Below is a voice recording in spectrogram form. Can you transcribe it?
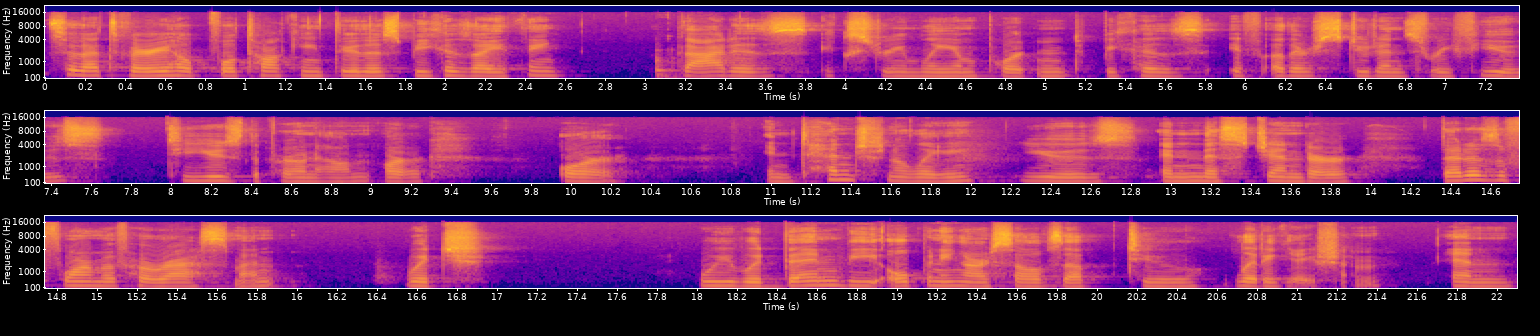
So that's very helpful talking through this because I think that is extremely important because if other students refuse to use the pronoun or, or intentionally use and misgender, that is a form of harassment, which we would then be opening ourselves up to litigation. And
